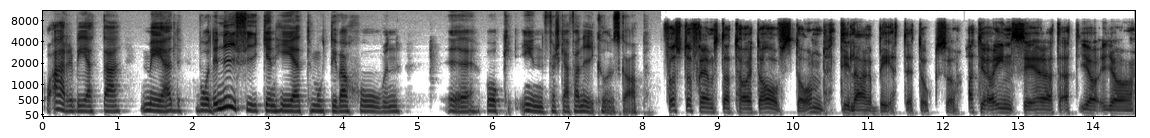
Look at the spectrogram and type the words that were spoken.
och arbeta med både nyfikenhet, motivation eh, och införskaffa ny kunskap. Först och främst att ta ett avstånd till arbetet också. Att jag inser att, att jag, jag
